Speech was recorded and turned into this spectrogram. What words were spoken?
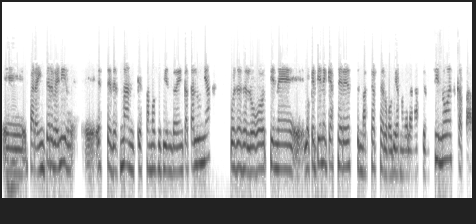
eh, para intervenir eh, este desmán que estamos viviendo en Cataluña, pues desde luego tiene lo que tiene que hacer es marcharse del gobierno de la nación. Si no es capaz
